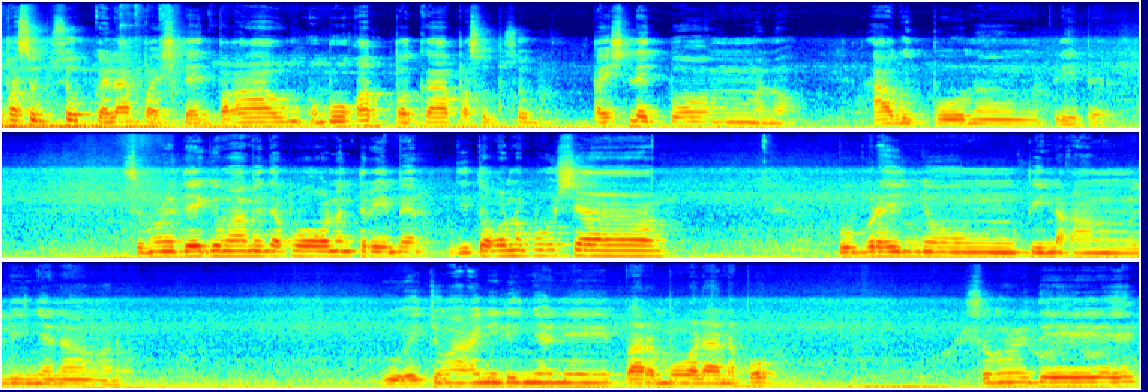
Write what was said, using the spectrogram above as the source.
pasubsob, kailangan pa-slit. Baka umukap pagka pasubsob. Pa-slit po ang ano, hagod po ng clipper. Sumunod eh, gumamit na po ako ng trimmer. Dito ko na po siya buburahin yung pinakang linya ng ano. Guhit yung akin linya ni para mawala na po. Sumunod eh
